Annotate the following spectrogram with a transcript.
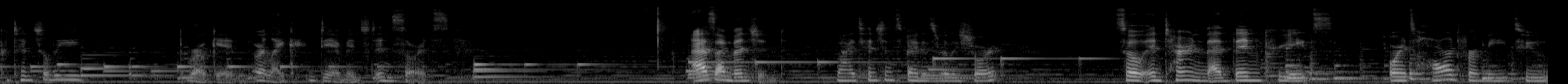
potentially broken or like damaged in sorts. As I mentioned, my attention span is really short. So, in turn, that then creates, or it's hard for me to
